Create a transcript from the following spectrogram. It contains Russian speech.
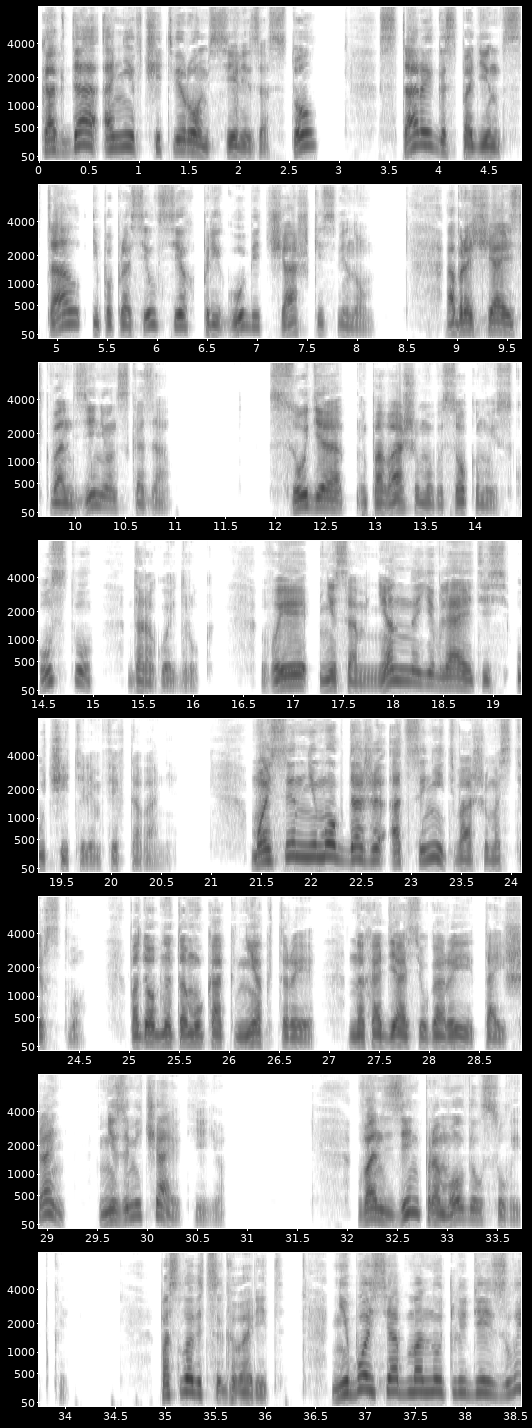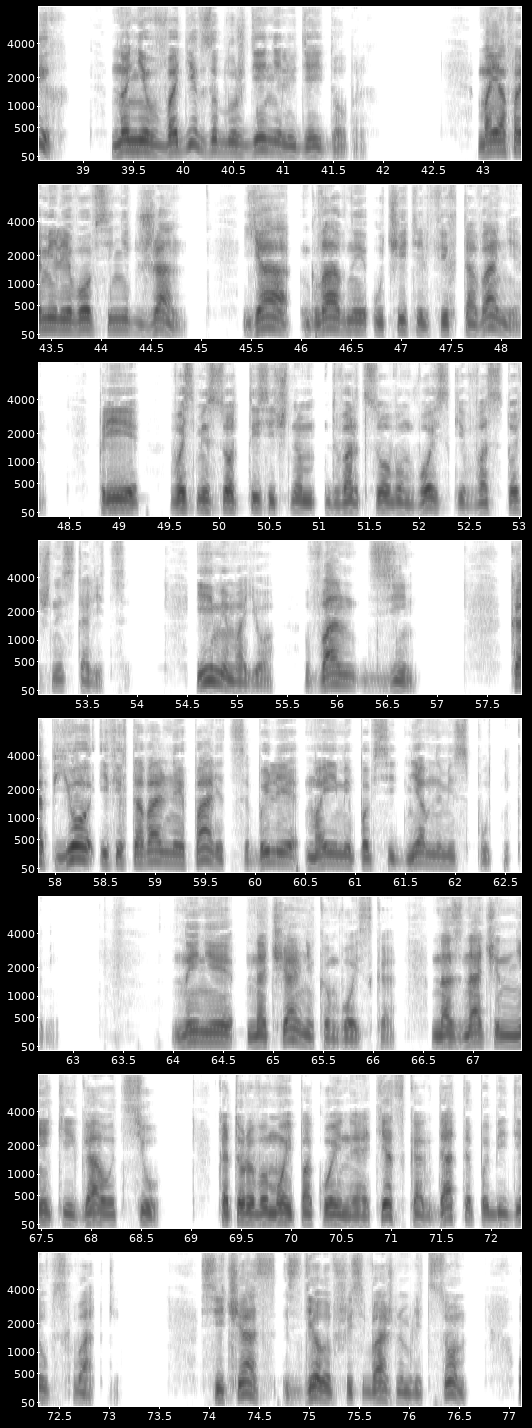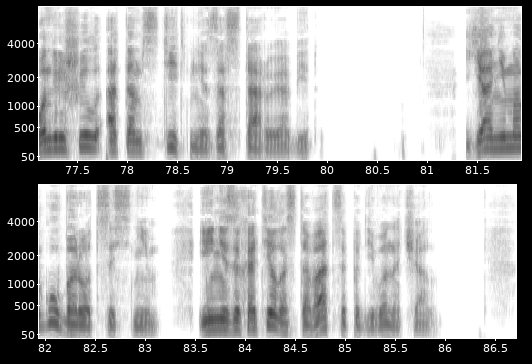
Когда они вчетвером сели за стол, старый господин встал и попросил всех пригубить чашки с вином. Обращаясь к Ван Зинь, он сказал, «Судя по вашему высокому искусству, дорогой друг, вы, несомненно, являетесь учителем фехтования. Мой сын не мог даже оценить ваше мастерство, подобно тому, как некоторые, находясь у горы Тайшань, не замечают ее. Ван Зинь промолвил с улыбкой. Пословица говорит, не бойся обмануть людей злых, но не вводи в заблуждение людей добрых. Моя фамилия вовсе не Джан. Я главный учитель фехтования при 800-тысячном дворцовом войске в восточной столице. Имя мое Ван Цзинь. Копье и фехтовальные палицы были моими повседневными спутниками. Ныне начальником войска назначен некий Гао Цю, которого мой покойный отец когда-то победил в схватке. Сейчас, сделавшись важным лицом, он решил отомстить мне за старую обиду. Я не могу бороться с ним и не захотел оставаться под его началом.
